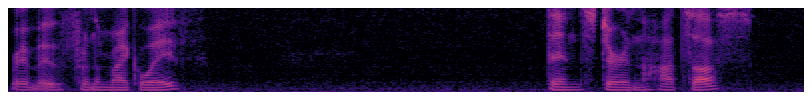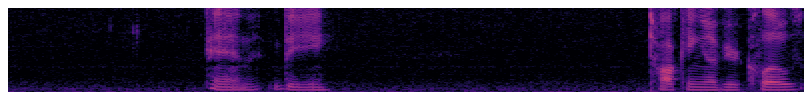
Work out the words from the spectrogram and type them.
remove from the microwave, then stir in the hot sauce and the talking of your cloves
